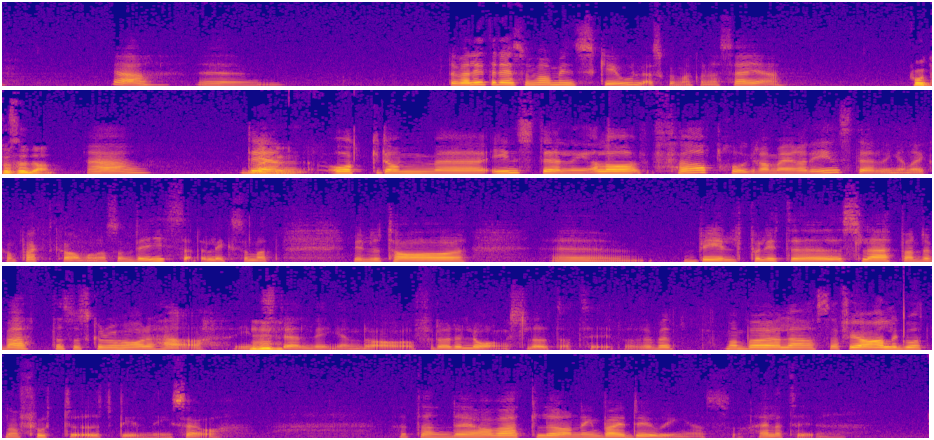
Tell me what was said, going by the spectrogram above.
ja. Eh, det var lite det som var min skola skulle man kunna säga. Fotosidan? Ja. Den och de eh, inställningar, eller förprogrammerade inställningarna i kompaktkamerorna som visade liksom att vill du ta eh, bild på lite släpande vatten så ska du ha det här mm. inställningen då för då är det lång slutartid. Man börjar lära sig, för jag har aldrig gått någon fotoutbildning så. Utan det har varit learning by doing alltså hela tiden.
